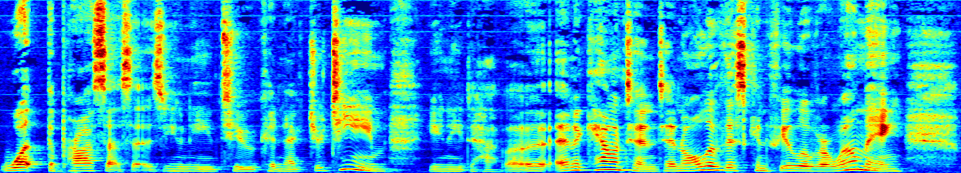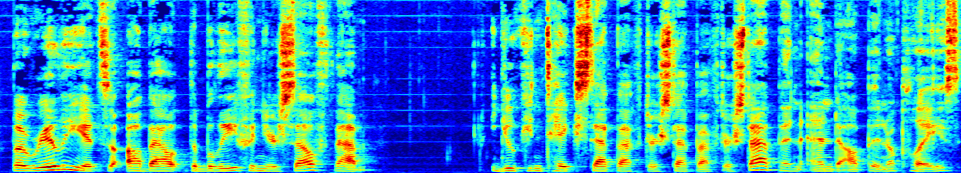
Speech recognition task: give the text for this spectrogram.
what the process is. You need to connect your team, you need to have a, an accountant, and all of this can feel overwhelming. But really, it's about the belief in yourself that you can take step after step after step and end up in a place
